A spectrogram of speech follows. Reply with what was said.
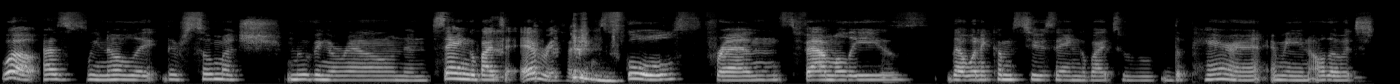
Well, as we know, like there's so much moving around and saying goodbye to everything schools, friends, families, that when it comes to saying goodbye to the parent, I mean, although it's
